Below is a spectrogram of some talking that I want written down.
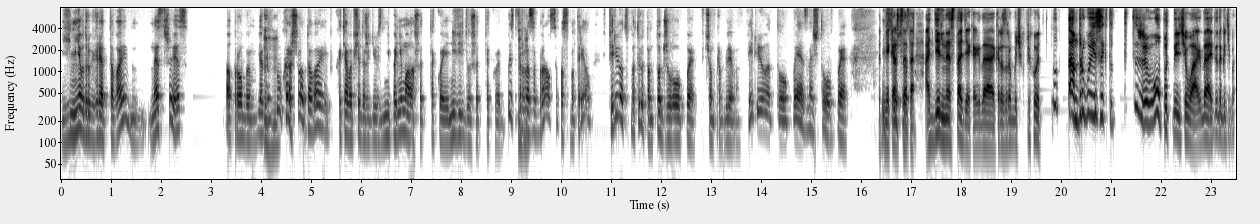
и мне вдруг говорят, давай Nest.js попробуем. Я говорю, ну хорошо, давай. Хотя вообще даже не, не понимал, что это такое, не видел, что это такое. Быстро uh разобрался, посмотрел. Вперед, смотрю, там тот же ООП. В чем проблема? Вперед, ООП, значит ООП. Это, мне кажется, сейчас... это отдельная стадия, когда к разработчику приходит, ну, там другой язык, тут ты же опытный чувак, да, и ты такой, типа,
